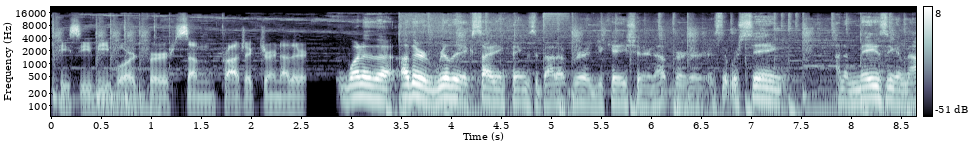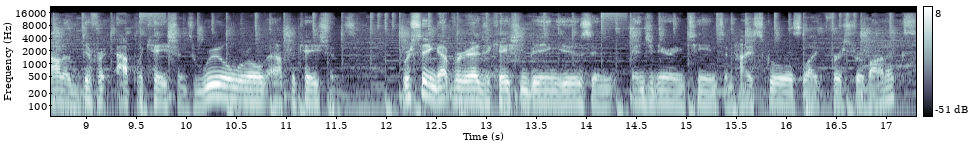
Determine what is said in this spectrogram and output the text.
PCB board for some project or another. One of the other really exciting things about Upverter Education and Upverter is that we're seeing an amazing amount of different applications, real world applications. We're seeing Upverter Education being used in engineering teams in high schools like FIRST Robotics.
